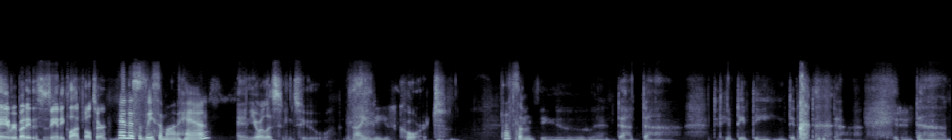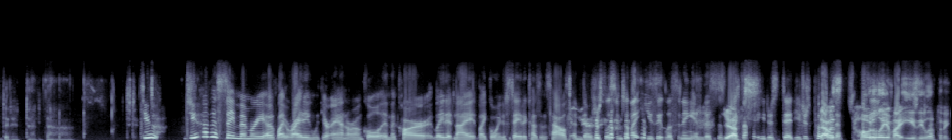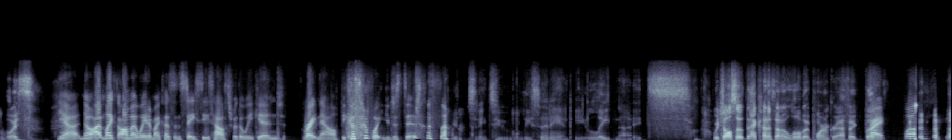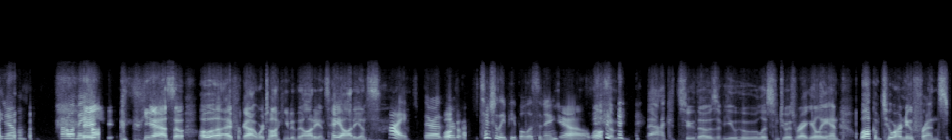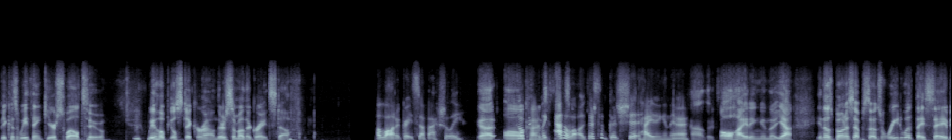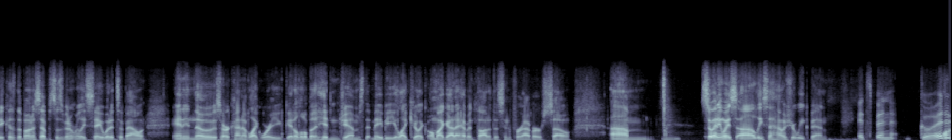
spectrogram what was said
Hey, everybody, this is Andy Clodfelter, And this is Lisa Monahan. and you're listening to 90s Court. That's some. Da, da, Do you do you have the same memory of like riding with your aunt or uncle in the car late at night, like going to stay at a cousin's house, and they're just listening to like easy listening, and this is like that's what you just did. You just put That was totally my easy listening voice. Yeah. No, I'm like on my way to my cousin Stacy's house for the weekend right now because of what you just did. so You're listening to Lisa and Andy Late Nights, which also, that kind of sounded a little bit pornographic, but right. Well, you know, column A, hey, column yeah, so, oh, uh, I forgot, we're talking to the audience. Hey, audience. Hi. There are, there are potentially people listening. Yeah, welcome back to those of you who listen to us regularly, and welcome to our new friends because we think you're swell too. We hope you'll stick around. There's some other great stuff. A lot of great stuff actually. Got all Go kinds the of stuff. catalog. There's some good shit hiding in there. Yeah, it's all hiding in the yeah. In those bonus episodes, read what they say because the bonus episodes don't really say what it's about, and in those are kind of like where you get a little bit of hidden gems that maybe like you're like, oh my god, I haven't thought of this in forever. So, um, Mm. so anyways, uh, Lisa, how's your week been? It's been good.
